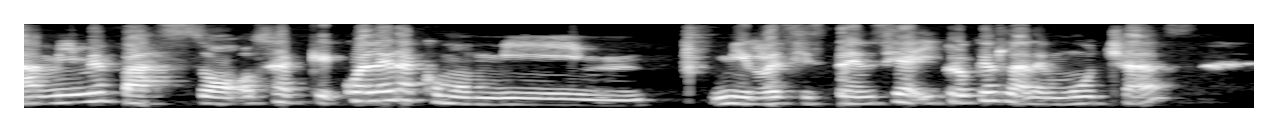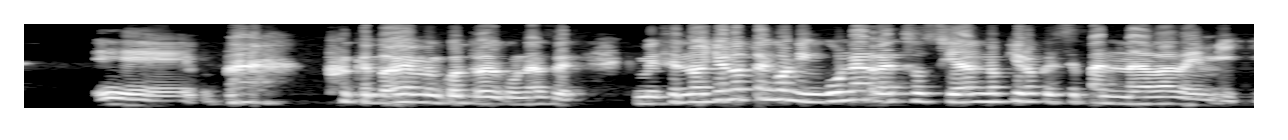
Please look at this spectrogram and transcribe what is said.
a mí me pasó? O sea, que, ¿cuál era como mi, mi resistencia? Y creo que es la de muchas, eh, porque todavía me encuentro algunas de, que me dicen, no, yo no tengo ninguna red social, no quiero que sepan nada de mí.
